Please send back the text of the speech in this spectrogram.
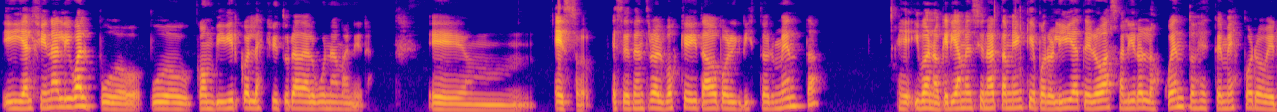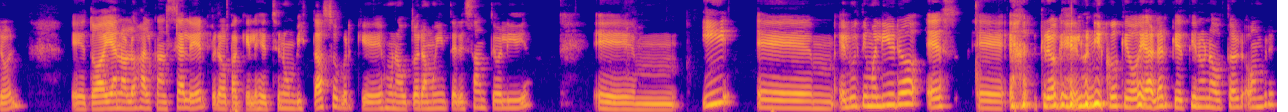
y al final igual pudo, pudo convivir con la escritura de alguna manera. Em, eso, ese Dentro del Bosque editado por Gris Tormenta. Eh, y bueno, quería mencionar también que por Olivia Teroa salieron los cuentos este mes por Overol. Eh, todavía no los alcancé a leer, pero para que les echen un vistazo porque es una autora muy interesante, Olivia. Em, y em, el último libro es, eh, creo que el único que voy a hablar que tiene un autor hombre,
